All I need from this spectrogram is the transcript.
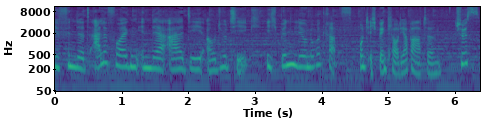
Ihr findet alle Folgen in der ARD Audiothek. Ich bin Leonore Kratz. Und ich bin Claudia Barthe. Tschüss.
